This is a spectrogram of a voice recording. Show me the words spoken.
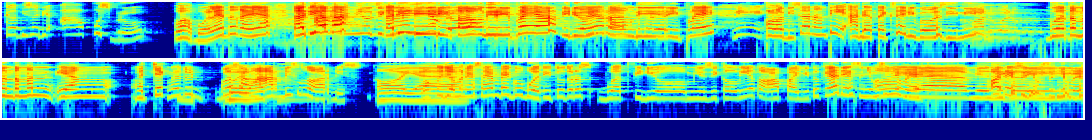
gak bisa dihapus bro Wah boleh tuh kayaknya. Tadi Ada apa? Tadi di bro. tolong di replay ya videonya Beneran, tolong di replay. nih Kalau bisa nanti ada teksnya di bawah sini waduh waduh buat teman-teman yang ngecek. Nggak tuh gue sama banget. Ardis lo Ardis Oh iya. Waktu zaman SMP gue buat itu terus buat video musically atau apa gitu Kayak ada yang Oh senyum-senyum ya iya, Oh ada yang musically. senyum-senyum ya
